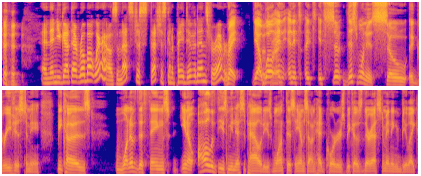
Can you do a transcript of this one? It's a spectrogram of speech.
then and then you got that robot warehouse, and that's just that's just going to pay dividends forever. Right. Yeah, That's well, right. and and it's it's it's so this one is so egregious to me because one of the things, you know, all of these municipalities want this Amazon headquarters because they're estimating to be like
